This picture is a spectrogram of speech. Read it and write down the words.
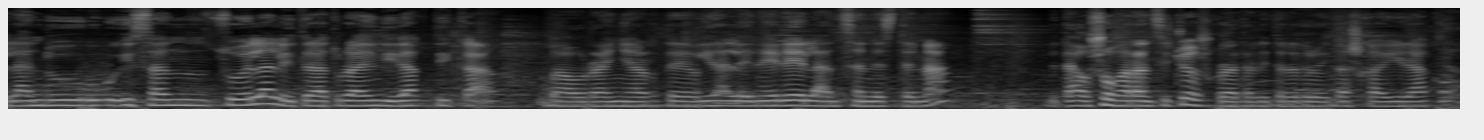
landu izan zuela literaturaren didaktika, ba, orain arte iralen ere lantzen ez dena, eta oso garrantzitsua Euskara eta literatura ikasgairako,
